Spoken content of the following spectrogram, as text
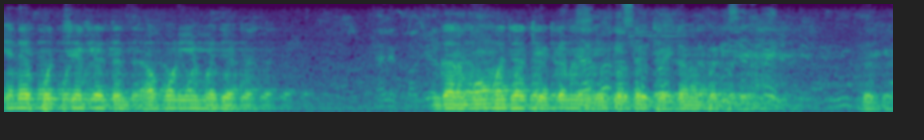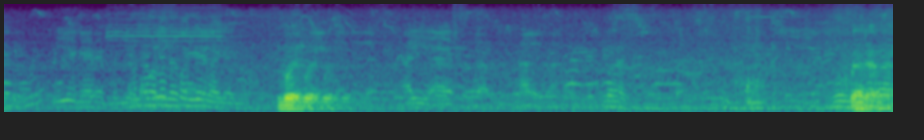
એને પૂછશે એટલે આપણી મજા ઘરમાં મજા ઠેકાણા નહીં? કરતો ઠેકાણા પડી જાય બોલ. બરાબર.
